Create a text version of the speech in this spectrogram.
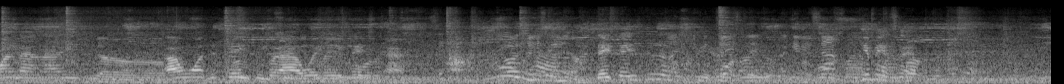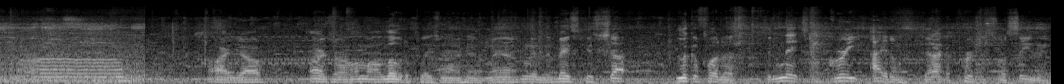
One nine nine. You got uh, I want the taste, but I'll wait till next time. They taste good. Give me a second. Uh, all right, y'all. All right, y'all. I'm all over the place around here, man. I'm in the Mexican shop looking for the, the next great item that I could purchase for seasoning.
